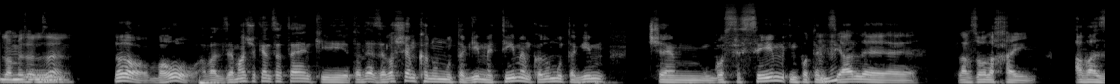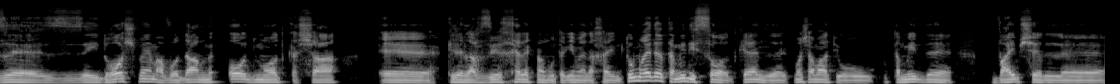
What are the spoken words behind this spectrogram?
לא מזלזל. לא לא, ברור, אבל זה משהו שכן צריך לציין, כי אתה יודע, זה לא שהם קנו מותגים מתים, הם קנו מותגים שהם גוססים עם פוטנציאל אה, לחזור לחיים. אבל זה, זה ידרוש מהם עבודה מאוד מאוד קשה אה, כדי להחזיר חלק מהמותגים האלה לחיים. טום ריידר תמיד ישרוד, כן? זה כמו שאמרתי, הוא, הוא תמיד אה, vibe של אה,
